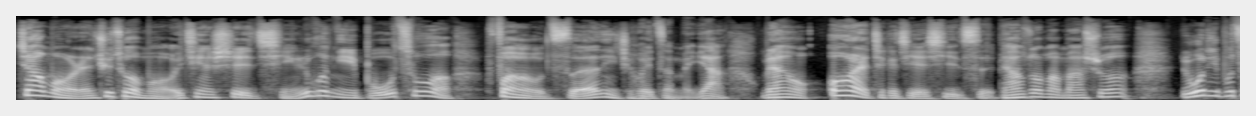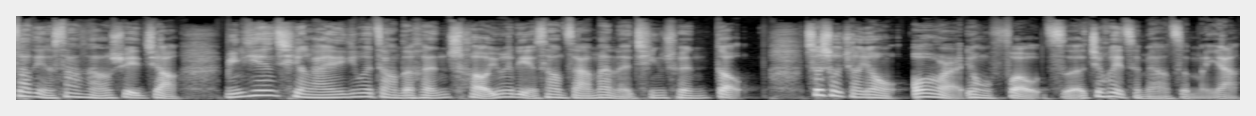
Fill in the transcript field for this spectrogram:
叫某人去做某一件事情，如果你不做，否则你就会怎么样？我们要用 or 这个介系词。比方说，妈妈说，如果你不早点上床睡觉，明天起来一定会长得很丑，因为脸上长满了青春痘。这时候就要用 or，用否则就会怎么样怎么样。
